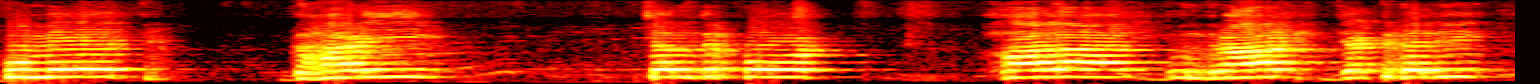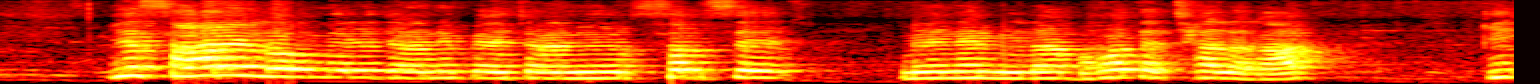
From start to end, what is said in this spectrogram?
कुमेत, घाड़ी, चंद्रकोट, हाला दुंदराट जटगली, ये सारे लोग मेरे जाने पहचाने और सबसे मैंने मिला। बहुत अच्छा लगा कि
